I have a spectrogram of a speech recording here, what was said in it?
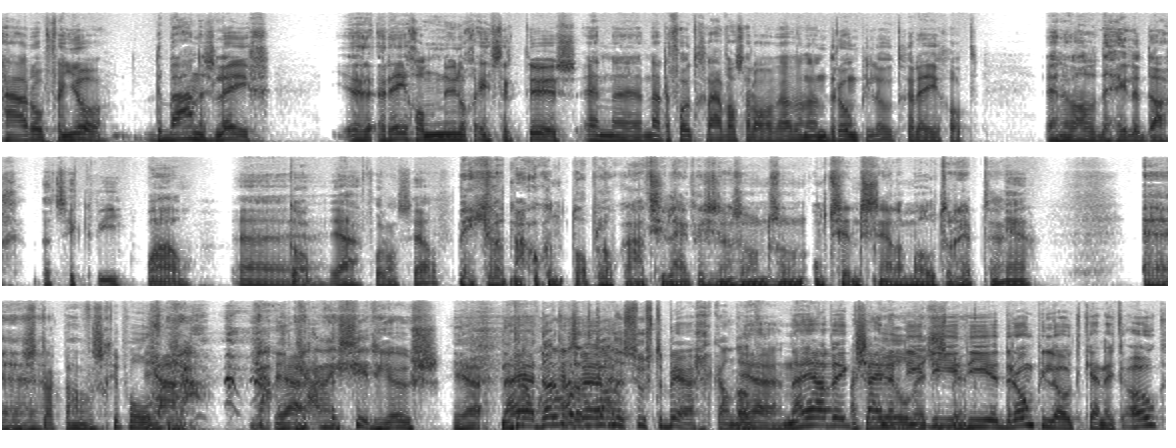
haar op van... joh, de baan is leeg. Eh, regel nu nog instructeurs. En eh, nou, de fotograaf was er al. We hadden een droompiloot geregeld. En we hadden de hele dag dat circuit Wauw. eh, Top. ja, voor onszelf. Weet je wat mij ook een toplocatie lijkt? Als je dan zo'n zo'n ontzettend snelle motor hebt. Hè? Ja. Eh, Startbaan van Schiphol. Ja, ja, Ja. ja. nee, serieus. ja. Nou ja, dat, Dat, is, eh, kan in Soesterberg, kan dat. Ja, nou ja, ik zei net, die, die, die droompiloot ken ik ook.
